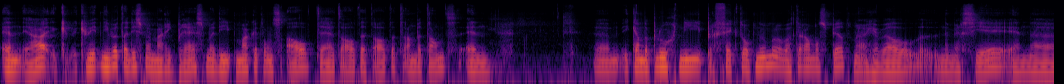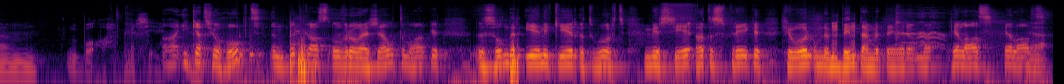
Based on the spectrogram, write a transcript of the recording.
En ja, ik, ik weet niet wat dat is met Mark Brijs, maar die maakt het ons altijd, altijd, altijd ambetant. En um, ik kan de ploeg niet perfect opnoemen wat er allemaal speelt, maar je wel een Mercier en... Um... Boah, Mercier. Ah, ik had gehoopt een podcast over OHL te maken zonder ene keer het woord Mercier uit te spreken, gewoon om de bind te meteren. Maar helaas, helaas. Ja.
